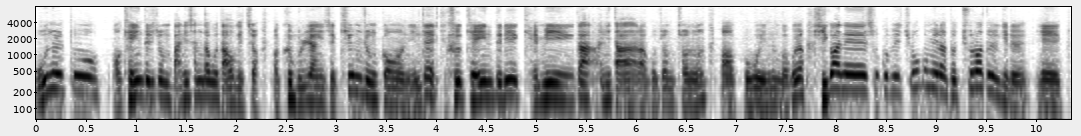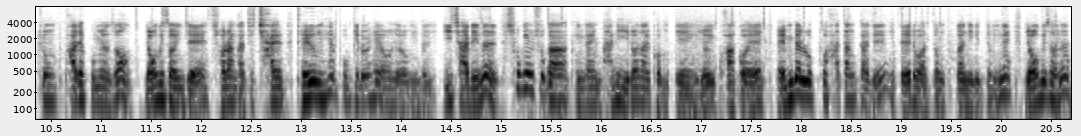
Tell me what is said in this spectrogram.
오늘도 어, 개인들이 좀 많이 산다고 나오겠죠. 어, 그 물량이 이제 키움증권인데 그 개인들이 개미가 아니다라고 좀 저는 어, 보고 있는 거고요. 기관의 수급이 조금이라도 줄어들기를 예, 좀 바래 보면서 여기서 이제 저랑 같이 잘 대응해 보기로 해요, 여러분들. 이 자리는 속임수가 굉장히 많이 일어날 겁니다. 예, 여기 과거에 엔벨로프 하단까지 내려왔던 구간이기 때문에 여기서는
